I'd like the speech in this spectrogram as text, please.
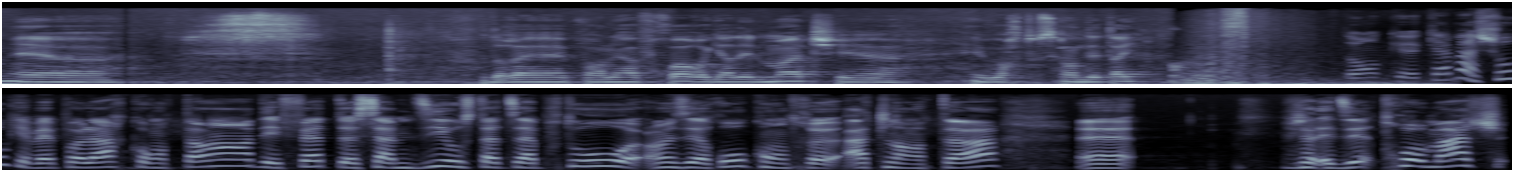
Mais il faudrait parler à froid, regarder le match et, euh, voir tout ça en détail. Donc, euh, Camacho, qui avait pas l'air content, défaite euh, samedi au Stade Saputo 1-0 contre Atlanta. Euh, J'allais dire, trois matchs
